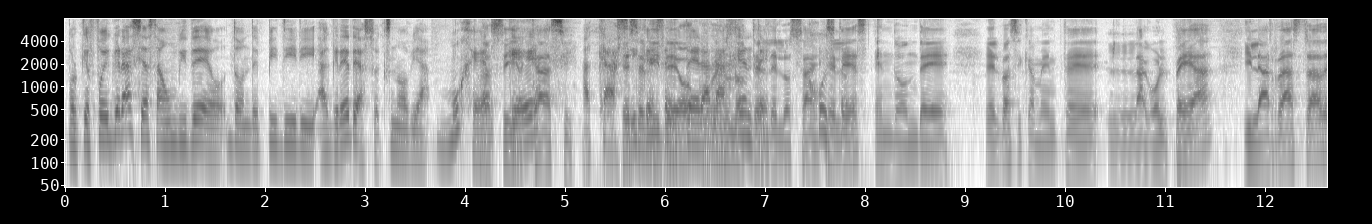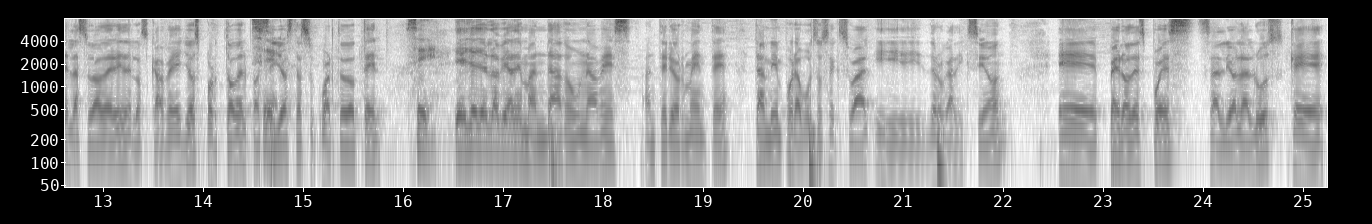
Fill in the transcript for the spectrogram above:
Porque fue gracias a un video donde P. Diddy agrede a su exnovia mujer. Así, que, a Cassie. A Cassie, Ese que se video entera ocurre la en un gente. hotel de Los Justo. Ángeles, en donde él básicamente la golpea y la arrastra de la sudadera y de los cabellos por todo el pasillo Sí. hasta su cuarto de hotel. Sí. Y ella ya lo había demandado una vez anteriormente, también por abuso sexual y drogadicción, eh, pero después salió a la luz que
